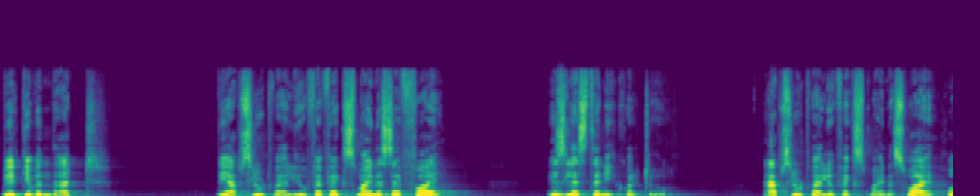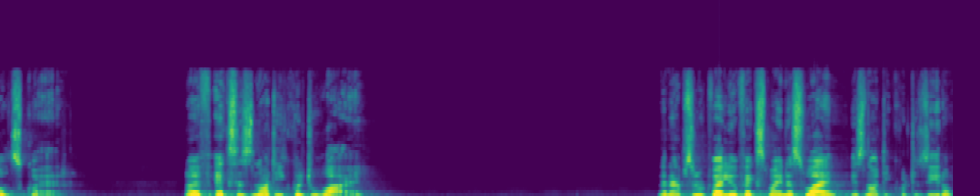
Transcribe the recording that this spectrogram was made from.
we are given that the absolute value of fx minus fy is less than equal to absolute value of x minus y whole square. Now if x is not equal to y, then absolute value of x minus y is not equal to 0.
